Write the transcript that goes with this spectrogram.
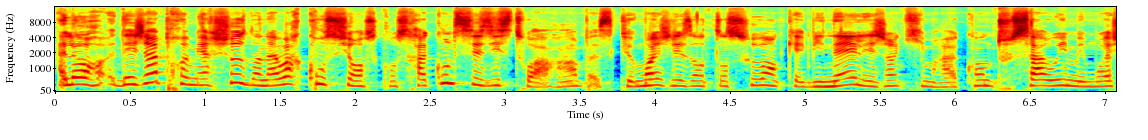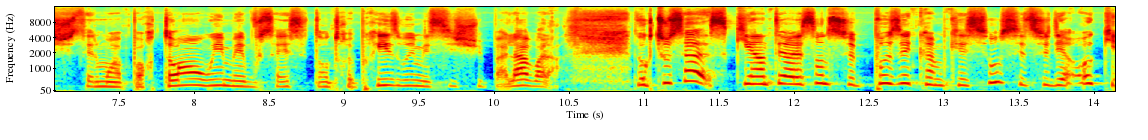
Alors déjà, première chose, d'en avoir conscience, qu'on se raconte ces histoires. Hein, parce que moi, je les entends souvent en cabinet, les gens qui me racontent tout ça, oui, mais moi, je suis tellement important, oui, mais vous savez, cette entreprise oui, mais si je suis pas là, voilà. Donc tout ça, ce qui est intéressant de se poser comme question, c'est de se dire, ok,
